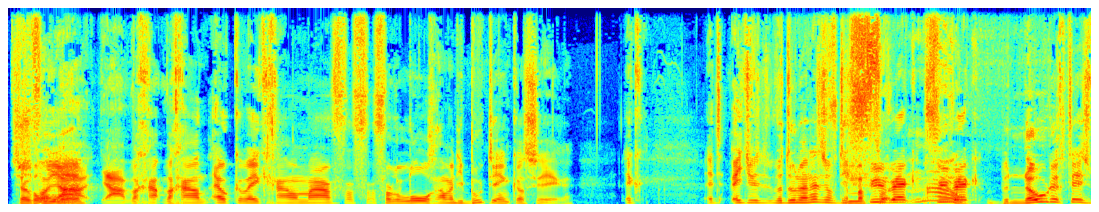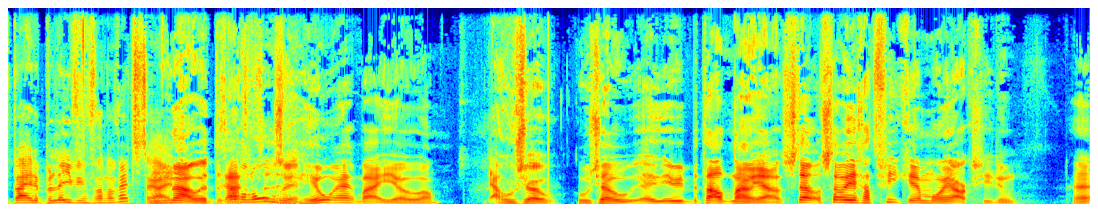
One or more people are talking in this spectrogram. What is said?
Zo van, ja, ja we, gaan, we gaan elke week gaan we maar voor, voor, voor de lol gaan we die boete incasseren. Ik, het, weet je, we doen dan net alsof die Ja, maar voor- vuurwerk, nou. vuurwerk benodigd is bij de beleving van een wedstrijd. Nou, het draagt onzin. heel erg bij, Johan. Ja, hoezo? Hoezo? Eh, Je betaalt, nou ja, stel, stel je gaat vier keer een mooie actie doen. Hè?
